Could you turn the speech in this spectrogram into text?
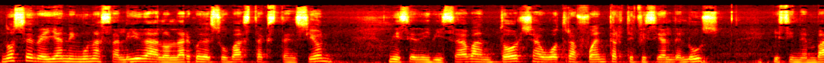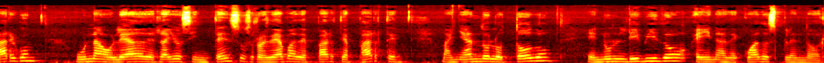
No se veía ninguna salida a lo largo de su vasta extensión, ni se divisaba antorcha u otra fuente artificial de luz, y sin embargo una oleada de rayos intensos rodeaba de parte a parte, bañándolo todo en un lívido e inadecuado esplendor.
